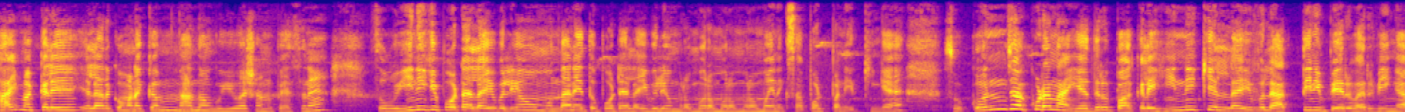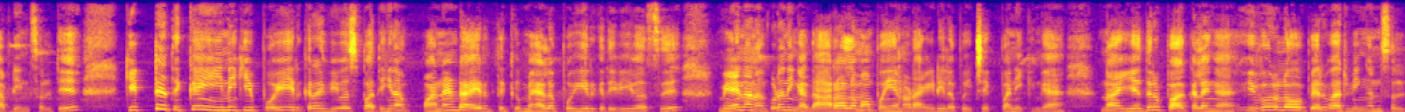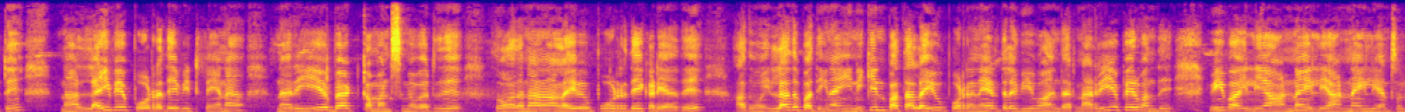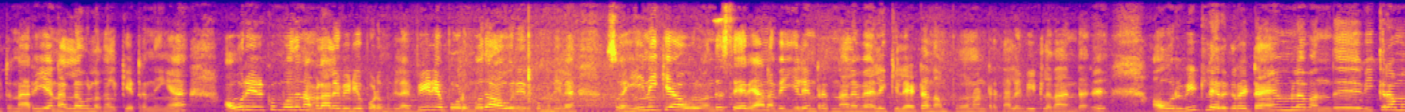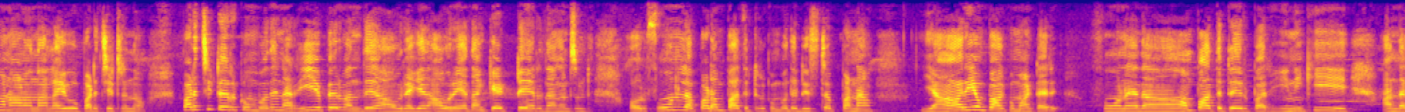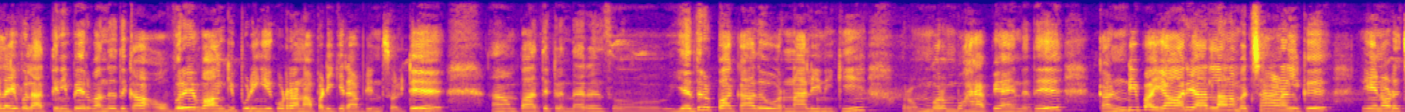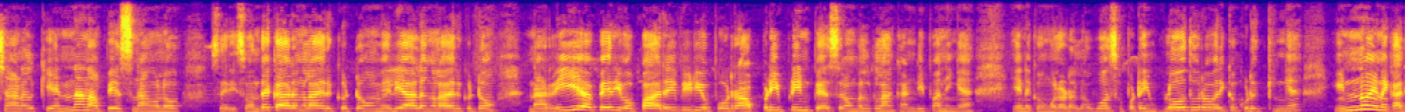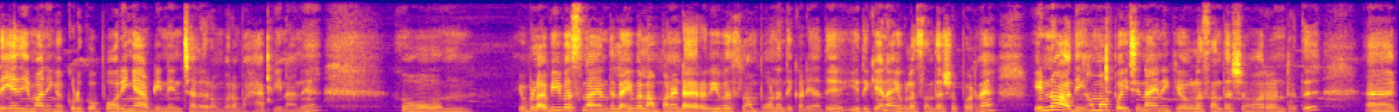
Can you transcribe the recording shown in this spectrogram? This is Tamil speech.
ஹாய் மக்களே எல்லாருக்கும் வணக்கம். நான் தான் உங்கள் யுவாஷானு பேசுகிறேன் ஸோ இன்னைக்கு போட்ட லைவ்லேயும் முந்தானேத்து போட்ட லைவ்லேயும் ரொம்ப ரொம்ப ரொம்ப ரொம்ப எனக்கு சப்போர்ட் பண்ணியிருக்கீங்க ஸோ கொஞ்சம் கூட நான் எதிர்பார்க்கல இன்னைக்கு லைவில் அத்தனை பேர் வருவீங்க அப்படின்னு சொல்லிட்டு. கிட்டத்துக்கு இன்னைக்கு போய் இருக்கிற வியூவர்ஸ் பார்த்தீங்கன்னா பன்னெண்டாயிரத்துக்கு மேலே போய் இருக்குது வியூவர்ஸு வேணும்னா கூட நீங்கள் தாராளமாக போய் என்னோடய ஐடியில் போய் செக் பண்ணிக்கோங்க. நான் எதிர்பார்க்கலைங்க இவ்வளோ பேர் வருவீங்கன்னு சொல்லிட்டு நான் லைவே போடுறதே விட்டுட்டேன். ஏன்னா நிறைய பேட் கமெண்ட்ஸுங்க வருது. ஸோ அதனால் நான் லைவ் போடுறதே கிடையாது. அதுவும் இல்லாத பார்த்தீங்கன்னா இன்னைக்குன்னு பார்த்தா லைவ் போடுற நேரத்தில் வீவா இருந்தார் நிறைய பேர் வந்து வீவா இல்லையா? அண்ணன் இல்லையா? அண்ணன் இல்லையான்னு சொல்லிட்டு நிறைய நல்ல உள்ளங்கள் கேட்டிருந்தீங்க. அவர் இருக்கும்போது நம்மளால் வீடியோ போட முடியல. வீடியோ போடும்போது அவர் இருக்க முடியல. ஸோ இன்றைக்கி அவர் வந்து சரியான வெயில்ன்றதுனால வேலைக்கு லேட்டாக தான் போகணுன்றதுனால வீட்டில் தான் இருந்தார். அவர் வீட்டில் இருக்கிற டைமில் வந்து விக்ரமும் நானும் தான் லைவ் படிச்சுட்டு இருந்தோம். படிச்சுட்டு இருக்கும்போதே நிறைய பேர் வந்து அவரை அவரே தான் கேட்டே இருந்தாங்கன்னு சொல்லிட்டு அவர் ஃபோனில் படம் பார்த்துட்டு இருக்கும்போது டிஸ்டர்ப் பண்ணால் யாரையும் பார்க்க மாட்டார். ஃபோனை தான் பார்த்துட்டே இருப்பார். இன்னைக்கு அந்த லைவில் அத்தனை பேர் வந்ததுக்கு அவரே வாங்கி பிடுங்கி கூட நான் படிக்கிறேன் அப்படின்னு சொல்லிட்டு பார்த்துட்டு இருந்தார். ஸோ எதிர்பார்க்காத ஒரு நாள் இன்றைக்கி ரொம்ப ரொம்ப ஹாப்பியாக இருந்தது. கண்டிப்பாக யார் யாரெல்லாம் நம்ம சேனலுக்கு என்னோடய சேனலுக்கு என்ன நான் பேசுனாங்களோ சரி சொந்தக்காரங்களாக இருக்கட்டும் வெளியாளுங்களாக இருக்கட்டும் நிறைய பேர் இவ பாரு வீடியோ போடுற அப்படி இப்படின்னு பேசுகிறவங்களுக்கெல்லாம் கண்டிப்பாக நீங்கள் எனக்கு உங்களோட லவ்வும் சப்போர்ட்டும் இவ்வளோ தூரம் வரைக்கும் கொடுக்கீங்க. இன்னும் எனக்கு அதிக அதிகமாக நீங்கள் கொடுக்க போகிறீங்க அப்படின்னு நினச்சாலே ரொம்ப ரொம்ப ஹாப்பி நான். ஸோ இவ்வளோ வியூவர்ஸ்லாம் இந்த லைவெல்லாம் பன்னெண்டாயிரம் வியூவர்ஸ்லாம் போனது கிடையாது. இதுக்கே நான் இவ்வளோ சந்தோஷப்படுறேன். இன்னும் அதிகமாக போயிடுச்சுன்னா எனக்கு எவ்வளோ சந்தோஷம் வரும்ன்றது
